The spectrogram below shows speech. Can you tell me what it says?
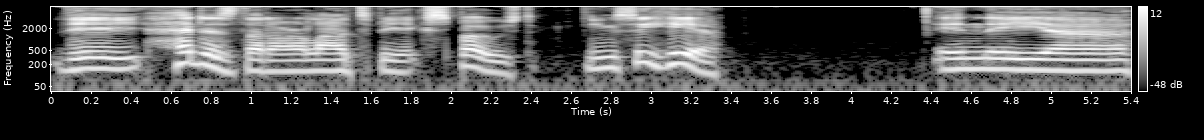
the headers that are allowed to be exposed. You can see here in the uh,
